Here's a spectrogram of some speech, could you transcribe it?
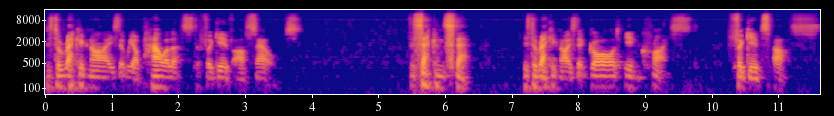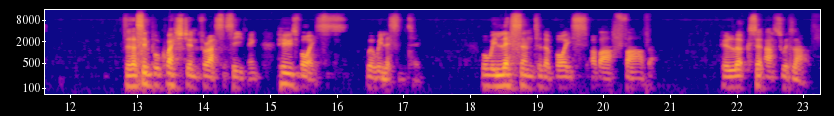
is to recognize that we are powerless to forgive ourselves. The second step is to recognize that God in Christ forgives us. So, a simple question for us this evening whose voice will we listen to? Will we listen to the voice of our Father who looks at us with love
